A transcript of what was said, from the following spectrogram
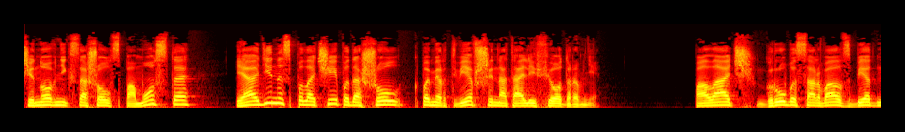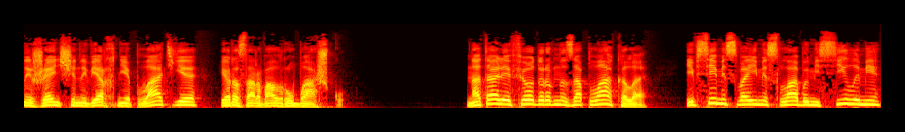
чиновник сошел с помоста, и один из палачей подошел к помертвевшей Наталье Федоровне. Палач грубо сорвал с бедной женщины верхнее платье и разорвал рубашку. Наталья Федоровна заплакала и всеми своими слабыми силами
